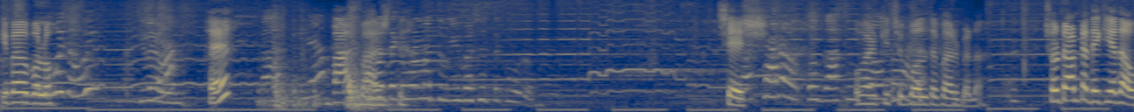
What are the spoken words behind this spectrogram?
কীভাবে বলো? হ্যাঁ শেষ। ও আর কিছু বলতে পারবে না। ছোট আমটা দেখিয়ে দাও।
